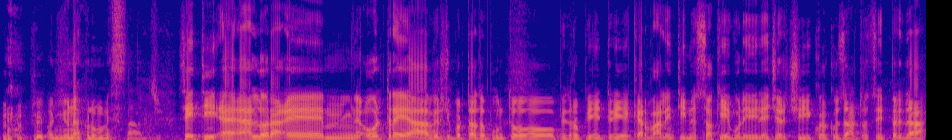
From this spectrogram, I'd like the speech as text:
ognuna con un messaggio. Senti, eh, allora, ehm, oltre a averci portato appunto Pedro Pietri e Car Valentin, so che volevi leggerci qualcos'altro, sempre da...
